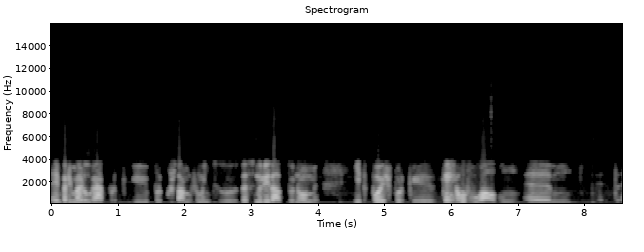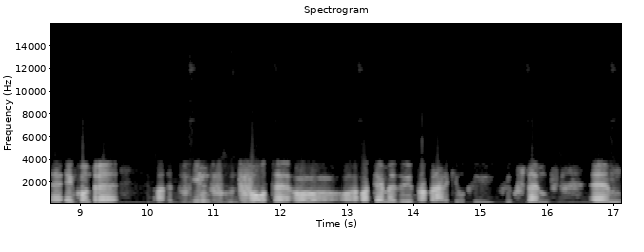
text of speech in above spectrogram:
em primeiro lugar porque, porque gostámos muito da sonoridade do nome e depois porque quem ouve o álbum eh, encontra indo de- volta ao, ao- tema de procurar aquilo que, que gostamos. Hum,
